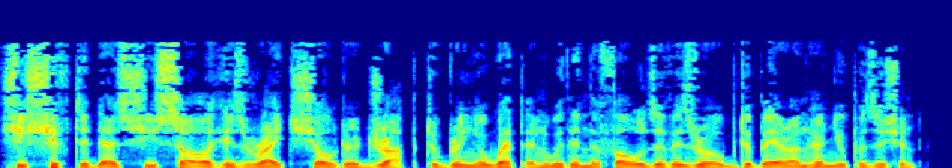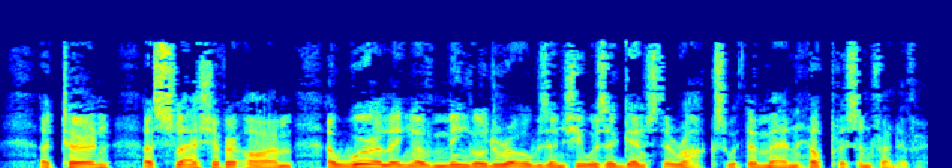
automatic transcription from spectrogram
She shifted as she saw his right shoulder drop to bring a weapon within the folds of his robe to bear on her new position. A turn, a slash of her arm, a whirling of mingled robes, and she was against the rocks with the man helpless in front of her.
